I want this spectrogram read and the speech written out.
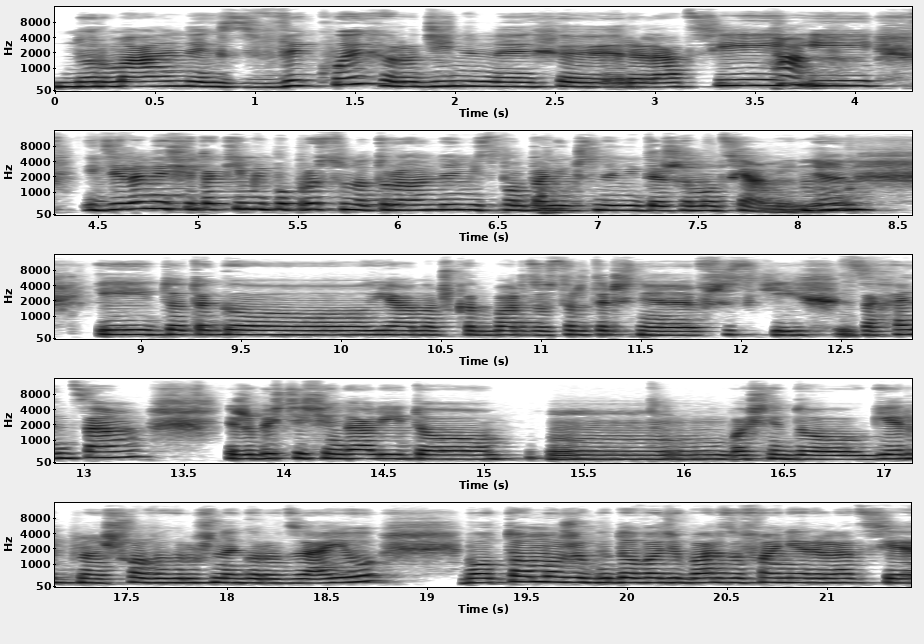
normalnych, zwykłych, rodzinnych e, relacji Tak. i, i dzielenie się takimi po prostu naturalnymi, spontanicznymi też emocjami. Nie? Mhm. I do tego ja na przykład bardzo serdecznie wszystkich zachęcam, żebyście sięgali do mm, właśnie do gier planszowych różnego rodzaju, bo to może budować bardzo fajnie relacje,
